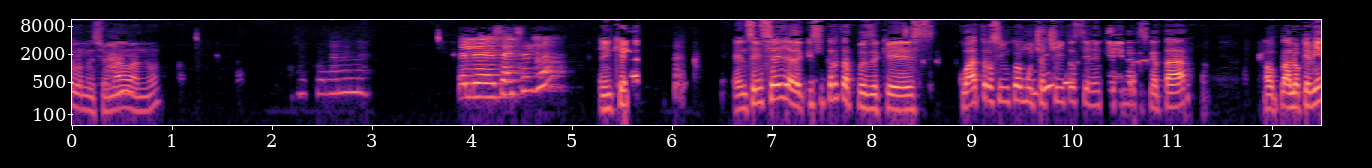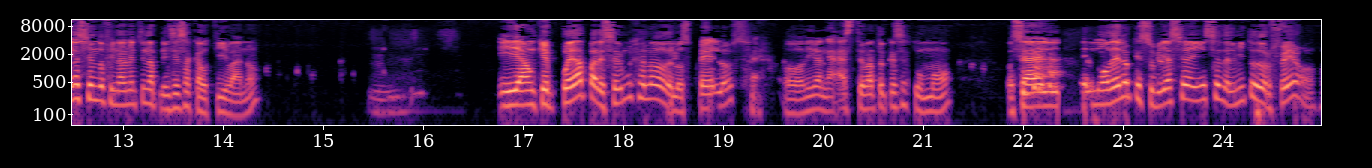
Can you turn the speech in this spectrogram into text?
lo mencionaban, ¿no? ¿Cuál anime? ¿El de Saint Seiya? ¿En qué? En Saint Seiya, ¿de qué se trata? Pues de que es cuatro o cinco muchachitos tienen que ir a rescatar a lo que viene siendo finalmente una princesa cautiva, ¿no? Y aunque pueda parecer muy jalado de los pelos, o digan, ah, este vato que se fumó, o sea, el, el modelo que subíase ahí es el del mito de Orfeo.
